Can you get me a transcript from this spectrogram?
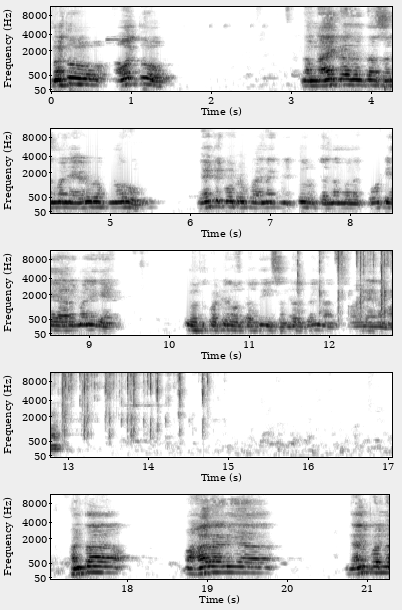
ಮತ್ತು ಅವತ್ತು ನಮ್ಮ ನಾಯಕರಾದಂತಹ ಸನ್ಮಾನ್ಯ ಯಡಿಯೂರಪ್ಪನವರು ಎಂಟು ಕೋಟಿ ರೂಪಾಯಿನ ಕಿತ್ತೂರು ಚೆನ್ನಮ್ಮನ ಕೋಟೆಯ ಅರಮನೆಗೆ ಇವತ್ತು ಕೊಟ್ಟಿರುವಂತದ್ದು ಈ ಸಂದರ್ಭದಲ್ಲಿ ನಾನು ಸ್ಮರಣೆಯನ್ನ ಮಾಡ್ತೀನಿ. ಅಂತ ಮಹಾರಾಣಿಯ ನೆನಪನ್ನ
